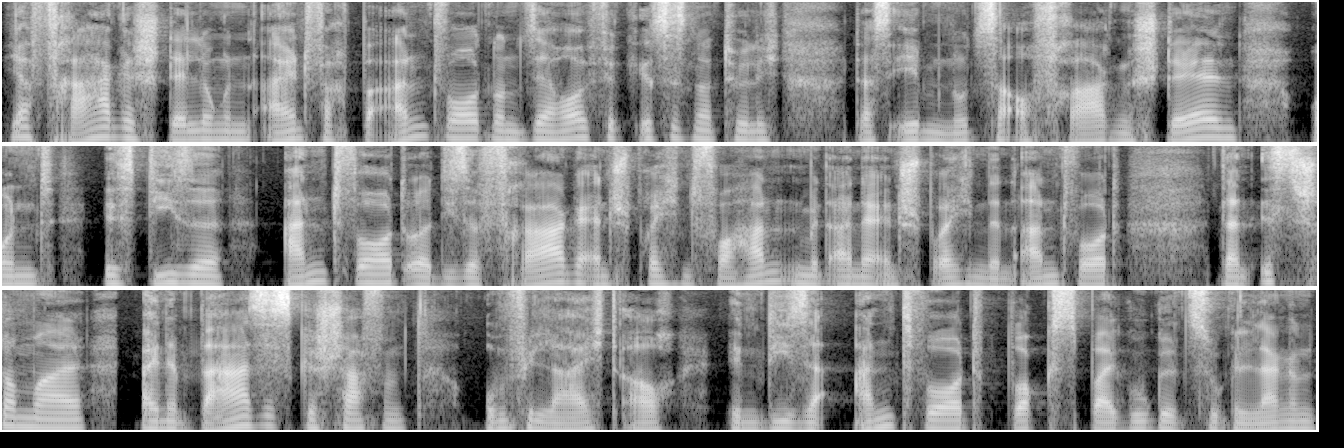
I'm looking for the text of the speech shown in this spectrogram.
ja, Fragestellungen einfach beantworten. Und sehr häufig ist es natürlich, dass eben Nutzer auch Fragen stellen und ist diese Antwort oder diese Frage entsprechend vorhanden mit einer entsprechenden Antwort, dann ist schon mal eine Basis geschaffen, um vielleicht auch in diese Antwortbox bei Google zu gelangen.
